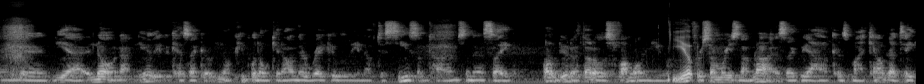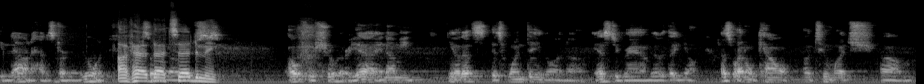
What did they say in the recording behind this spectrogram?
And then yeah, no, not nearly because like you know people don't get on there regularly enough to see sometimes, and it's like. Oh, dude! I thought I was following you. Yep. For some reason, I'm not. It's like, yeah, because my account got taken down. I had to start a new one. I've had So, that you know, said to me. Oh, for sure, yeah, and I mean, you know, that's it's one thing on uh, Instagram that, that you know that's why I don't count uh, too much. Um,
